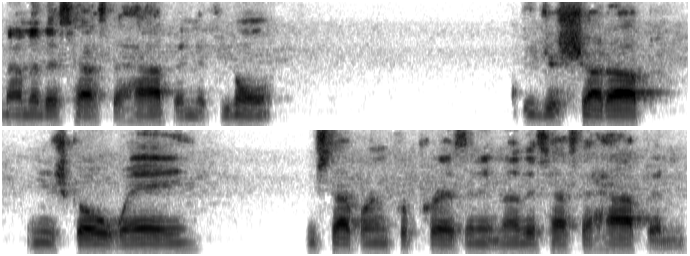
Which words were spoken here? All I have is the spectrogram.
none of this has to happen if you don't, you just shut up and you just go away you stop running for president. None of this has to happen.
